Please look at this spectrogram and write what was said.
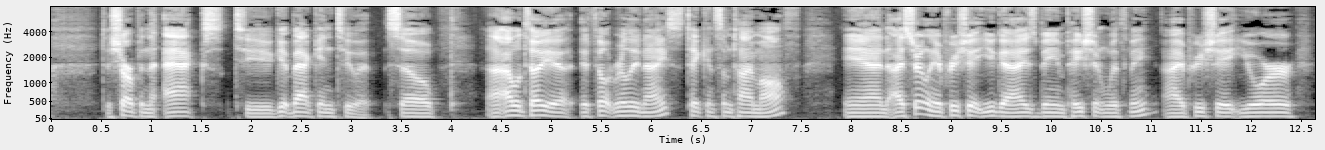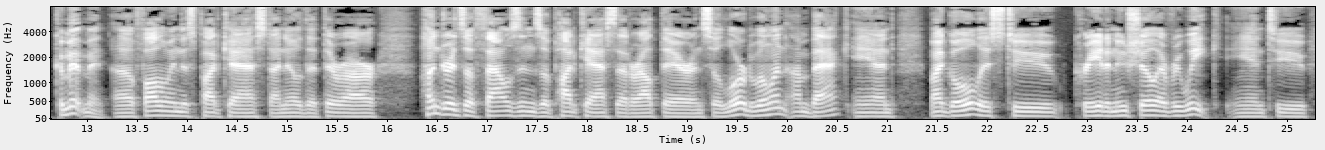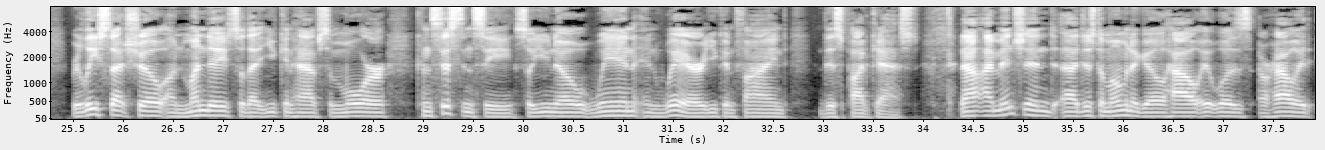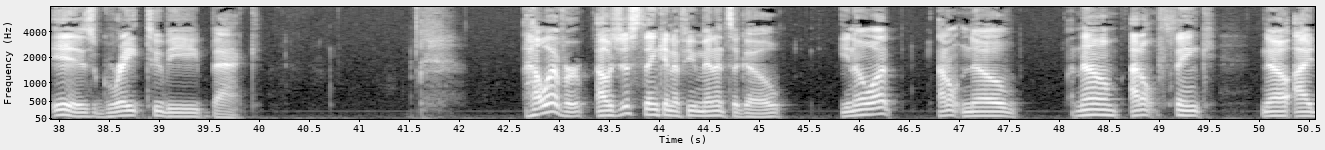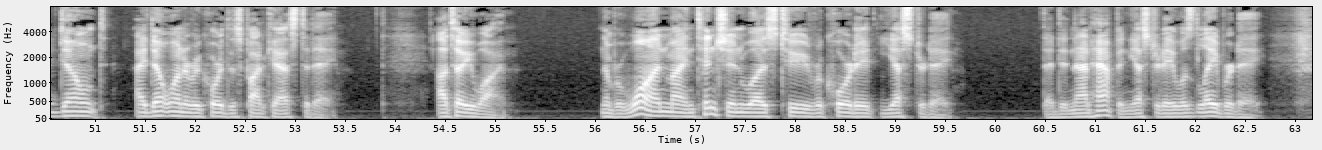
to sharpen the axe, to get back into it. So uh, I will tell you, it felt really nice taking some time off. And I certainly appreciate you guys being patient with me. I appreciate your commitment uh, following this podcast. I know that there are hundreds of thousands of podcasts that are out there. And so, Lord willing, I'm back. And my goal is to create a new show every week and to release that show on Monday so that you can have some more consistency so you know when and where you can find this podcast. Now, I mentioned uh, just a moment ago how it was or how it is great to be back. However, I was just thinking a few minutes ago you know what? I don't know. No, I don't think. No, I don't. I don't want to record this podcast today. I'll tell you why. Number one, my intention was to record it yesterday. That did not happen. Yesterday was Labor Day.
